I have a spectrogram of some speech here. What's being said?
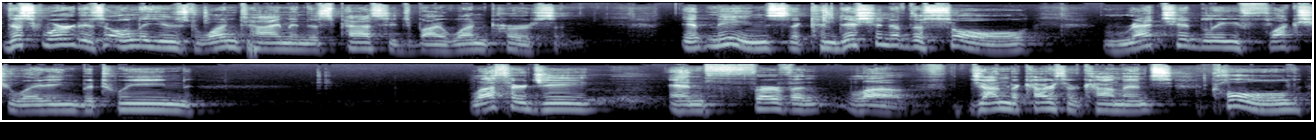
This word is only used one time in this passage by one person. It means the condition of the soul wretchedly fluctuating between lethargy and fervent love. John MacArthur comments cold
